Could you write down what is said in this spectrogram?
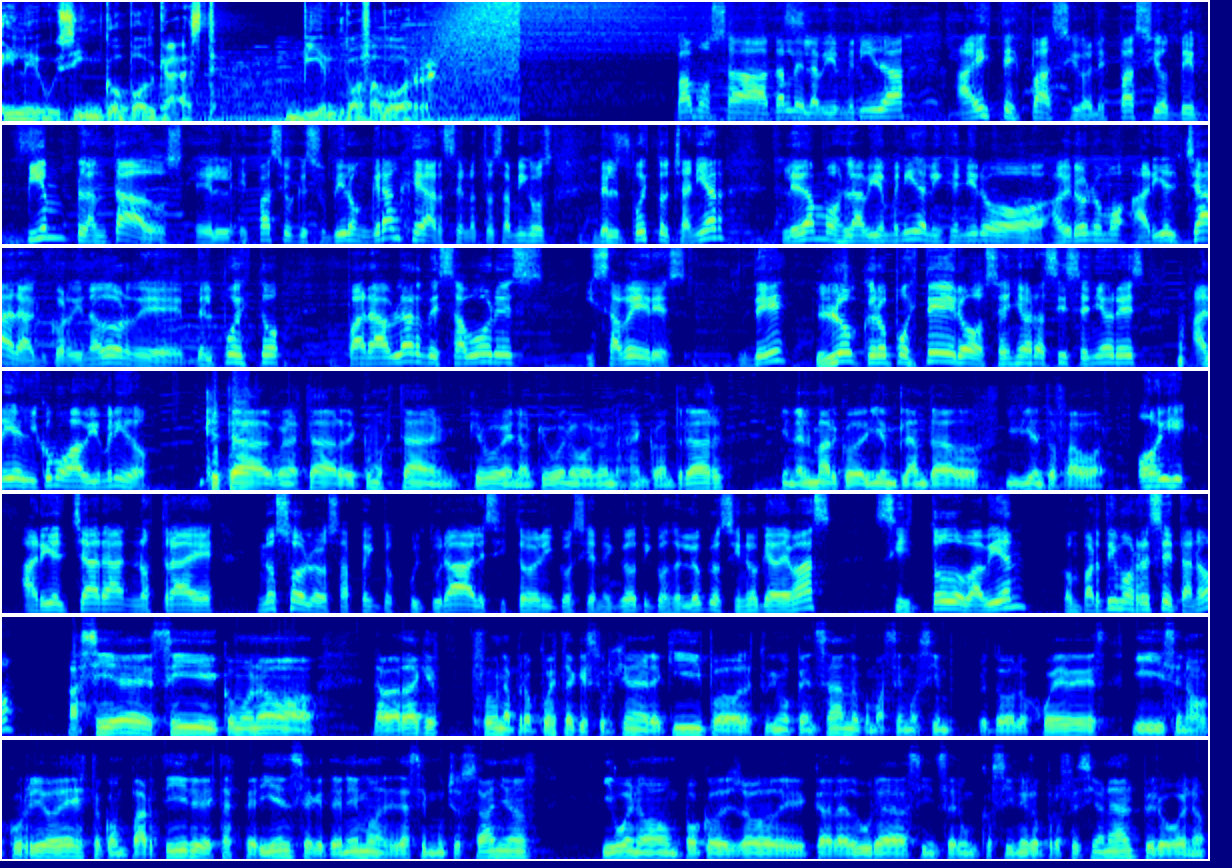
LU5 Podcast. Viento a favor. Vamos a darle la bienvenida a este espacio, el espacio de Bien Plantados, el espacio que supieron granjearse nuestros amigos del puesto Chañar. Le damos la bienvenida al ingeniero agrónomo Ariel Chara, el coordinador del puesto, para hablar de sabores y saberes de locro puestero, señoras y señores. Ariel, ¿cómo va? Bienvenido. ¿Qué tal? Buenas tardes, ¿cómo están? Qué bueno, qué bueno volvernos a encontrar en el marco de Bien Plantados y Viento a Favor. Hoy Ariel Chara nos trae no solo los aspectos culturales, históricos y anecdóticos del locro, sino que además, si todo va bien, compartimos receta, ¿no? Así es, sí, cómo no. La verdad que fue una propuesta que surgió en el equipo, la estuvimos pensando como hacemos siempre todos los jueves y se nos ocurrió esto, compartir esta experiencia que tenemos desde hace muchos años y bueno, un poco de yo de cara dura sin ser un cocinero profesional, pero bueno,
